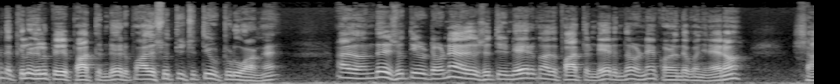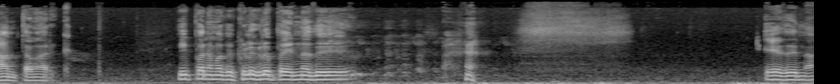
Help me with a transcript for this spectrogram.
அந்த கிலுகிலுப்பையை பார்த்துட்டே இருப்போம். அதை சுற்றி சுற்றி விட்டுடுவாங்க. அதை வந்து சுற்றி விட்டோடனே அதை சுற்றிகிட்டே இருக்கும். அதை பார்த்துட்டே இருந்த உடனே குழந்தை கொஞ்சம் நேரம் சாந்தமாக இருக்குது இப்போ நமக்கு கிளுகிழுப்பை என்னது? எதுனா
